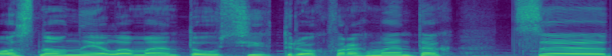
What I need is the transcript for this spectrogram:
Основний елемент у всіх трьох фрагментах це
